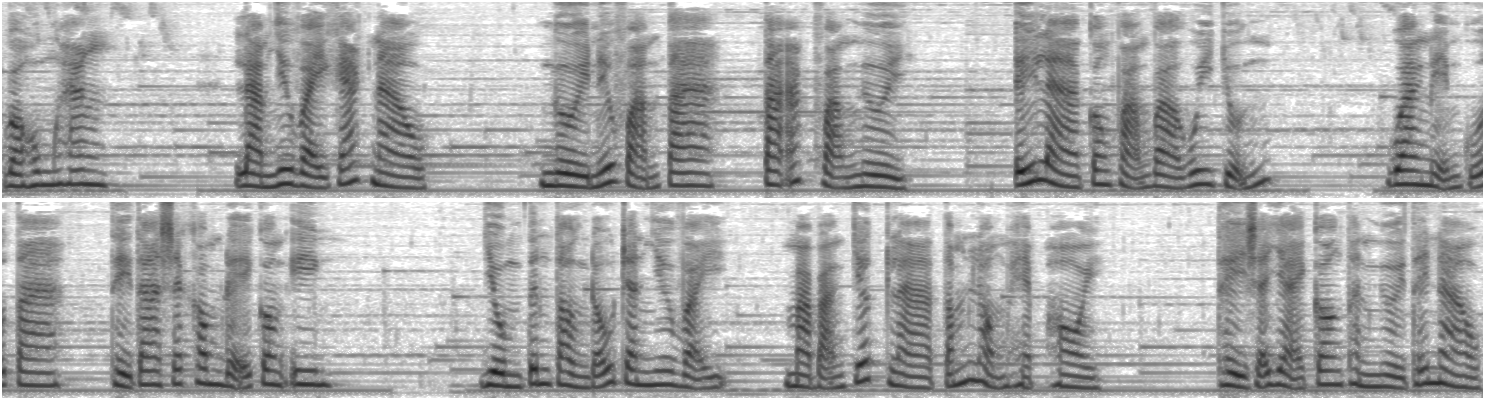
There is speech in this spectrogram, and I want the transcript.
và hung hăng. Làm như vậy khác nào? Người nếu phạm ta, ta ắt phạm người. Ý là con phạm vào quy chuẩn. Quan niệm của ta thì ta sẽ không để con yên. Dùng tinh thần đấu tranh như vậy mà bản chất là tấm lòng hẹp hòi thì sẽ dạy con thành người thế nào.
